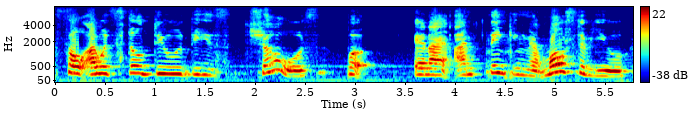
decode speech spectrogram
so I would still do these shows, but and I, I'm thinking that most of you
